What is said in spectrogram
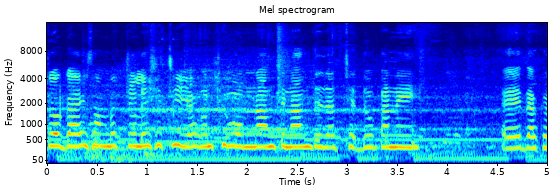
তো গাইস আমরা চলে এসেছি। এখন শুভম নামতে নামতে যাচ্ছে দোকানে। এই দেখো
